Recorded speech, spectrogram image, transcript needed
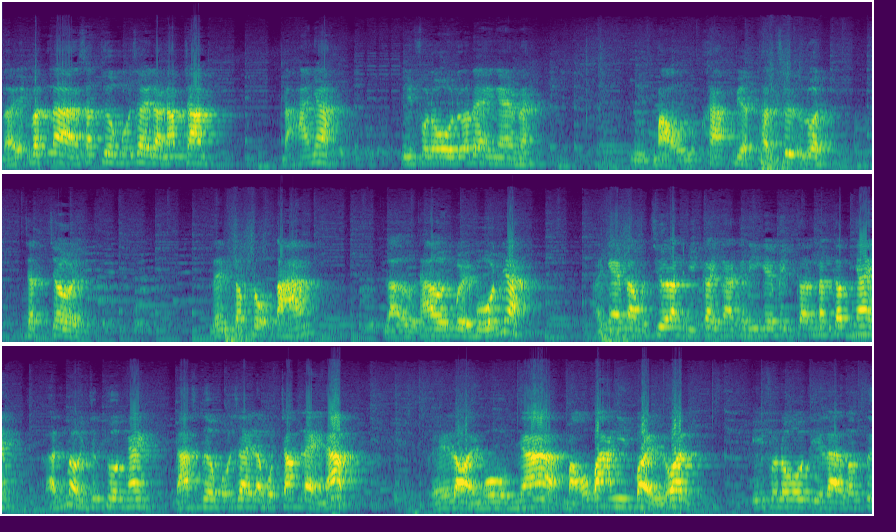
Đấy, vẫn là sát thương mỗi giây là 500 đã nha. Inferno nữa đây anh em này. Nhìn màu khác biệt thật sự luôn. Chất trời. Lên cấp độ 8 là ở tha hơn 14 nha. Anh em nào mà chưa đăng ký kênh Akari Gaming cần nâng cấp nhanh ấn vào hình chiếc chuông ngay. Đa sát thương mỗi giây là 105 Ê lỏi mồm nha, máu 3007 luôn. Inferno thì là con từ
